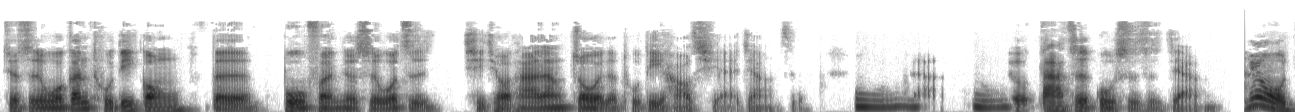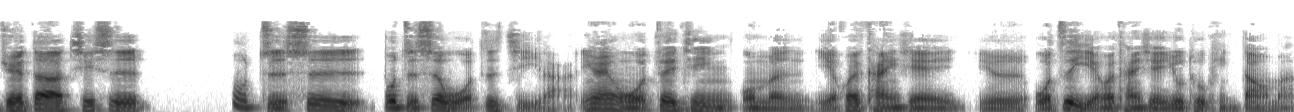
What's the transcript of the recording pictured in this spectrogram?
就是我跟土地公的部分，就是我只祈求他让周围的土地好起来，这样子。嗯，嗯，就大致故事是这样。因为我觉得其实不只是不只是我自己啦，因为我最近我们也会看一些，呃，我自己也会看一些 YouTube 频道嘛。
